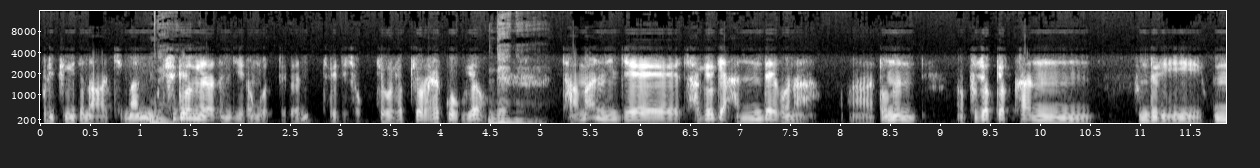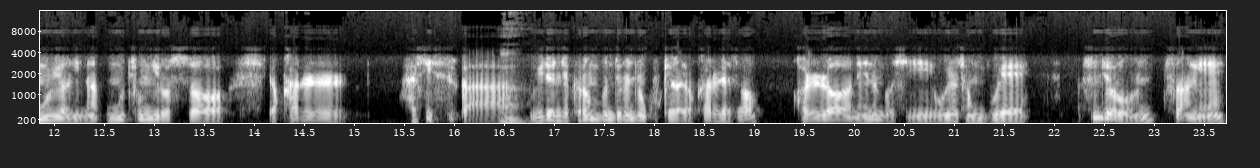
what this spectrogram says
브리핑에도 나왔지만 뭐 네. 추경이라든지 이런 것들은 저희들이 적극적으로 협조를 할 거고요. 네네. 다만 이제 자격이 안 되거나 아, 또는 부적격한 분들이 국무위원이나 국무총리로서 역할을 할 수 있을까? 어. 오히려 이제 그런 분들은 좀 국회가 역할을 해서 걸러내는 것이 오히려 정부의 순조로운 출항에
